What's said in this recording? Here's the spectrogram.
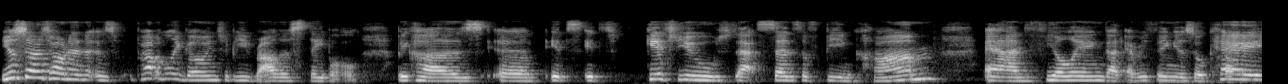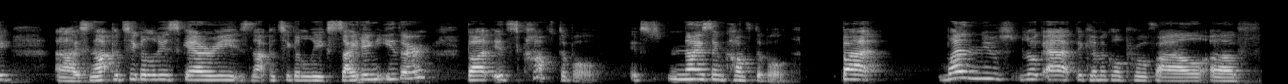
Your serotonin is probably going to be rather stable because uh, it's it gives you that sense of being calm and feeling that everything is okay. Uh, it's not particularly scary. It's not particularly exciting either, but it's comfortable. It's nice and comfortable. But when you look at the chemical profile of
